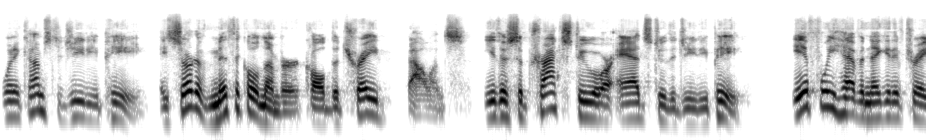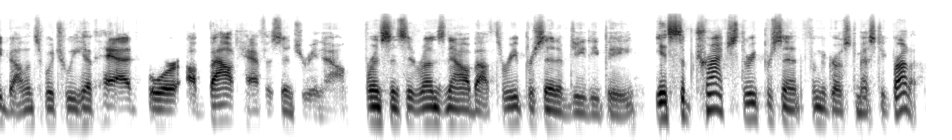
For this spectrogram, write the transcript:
when it comes to GDP, a sort of mythical number called the trade balance either subtracts to or adds to the GDP. If we have a negative trade balance, which we have had for about half a century now, for instance, it runs now about 3% of GDP, it subtracts 3% from the gross domestic product.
